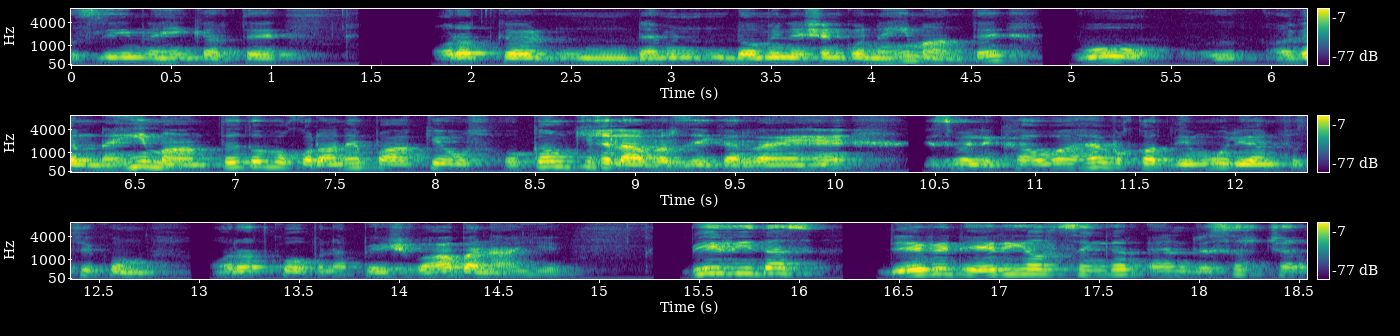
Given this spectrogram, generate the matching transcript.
तस्लीम नहीं करते, औरत के डोमिनेशन को नहीं मानते, वो, अगर नहीं मानते तो वो कुरान पाक के उस हुक्म की खिलाफ वर्जी कर रहे हैं, जिसमें लिखा हुआ है वक़दमूलफसिकुम औरत को अपना पेशवा बनाइए। Be with David Ariel singer and researcher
